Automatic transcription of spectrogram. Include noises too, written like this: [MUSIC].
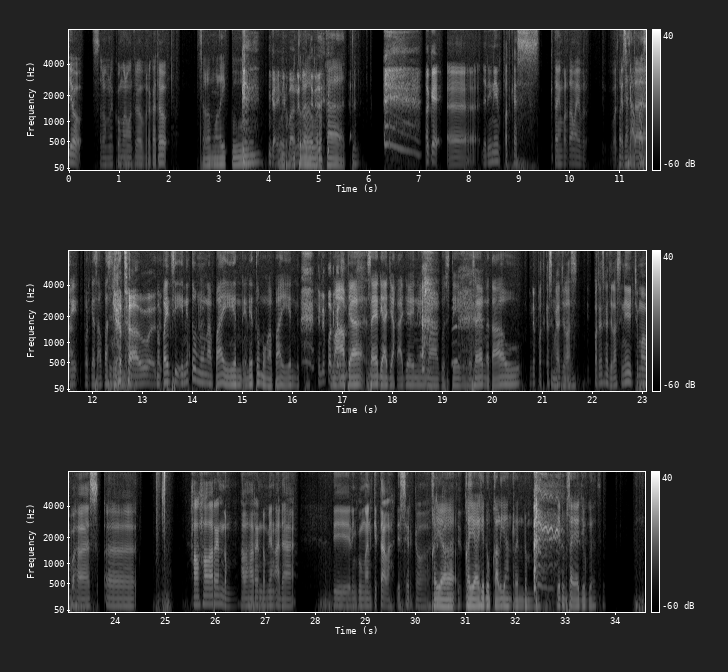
Yo, assalamualaikum warahmatullahi wabarakatuh. Assalamualaikum [LAUGHS] Enggak ini banget aja. wabarakatuh. [LAUGHS] Oke, eh, jadi ini podcast kita yang pertama ya, Bro. Podcast apa sih? Podcast apa sih? Ini? tahu aja. Ngapain sih? Ini tuh mau ngapain? Ini tuh mau ngapain gitu. [LAUGHS] Ini podcast Maaf ya, saya diajak aja ini sama Gusti. saya nggak tahu. ini podcast nggak jelas. Podcast nggak jelas. Ini cuma bahas eh, hal-hal random, hal-hal random yang ada di lingkungan kita lah, di circle. circle Kayak aja. kayak hidup kalian random. [LAUGHS] hidup saya juga sih.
